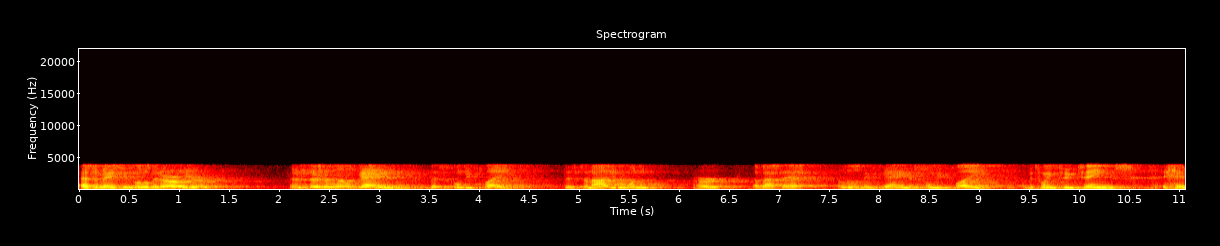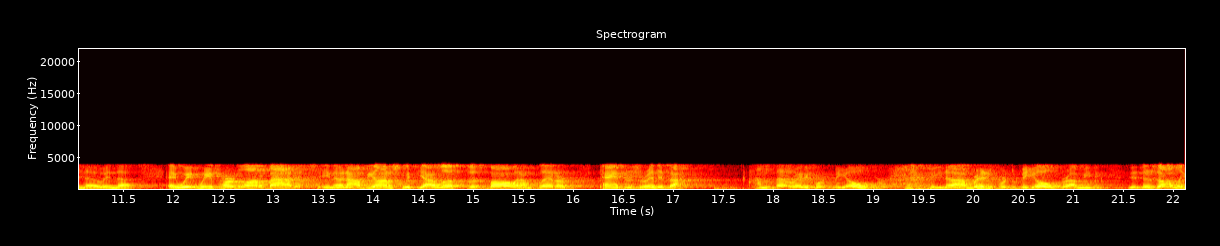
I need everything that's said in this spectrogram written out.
As I mentioned a little bit earlier, there's, there's a little game that's going to be played this tonight. Anyone heard about that? A little bit game that's going to be played between two teams. You know, and uh, and we we've heard a lot about it. You know, and I'll be honest with you, I love football, and I'm glad our Panthers are in it. But I'm about ready for it to be over. you know, I'm ready for it to be over. I mean, there's only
